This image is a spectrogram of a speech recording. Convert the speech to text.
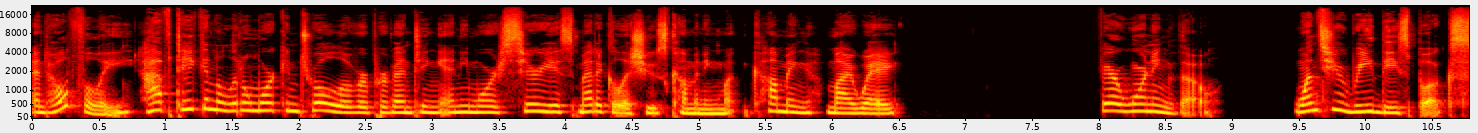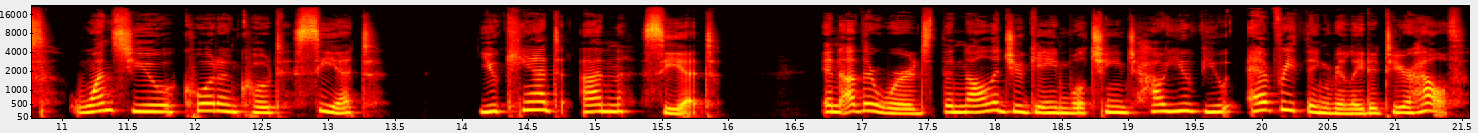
and hopefully have taken a little more control over preventing any more serious medical issues coming, coming my way. Fair warning though, once you read these books, once you quote unquote see it, you can't unsee it. In other words, the knowledge you gain will change how you view everything related to your health.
